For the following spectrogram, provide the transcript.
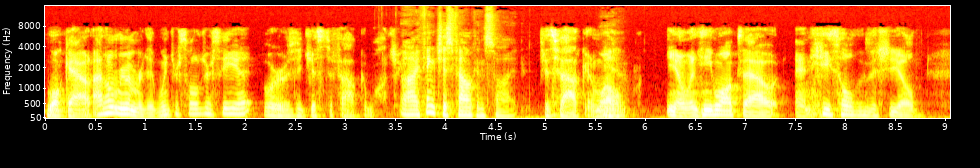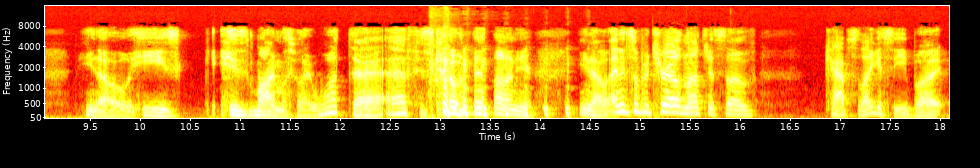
walk out. I don't remember. Did Winter Soldier see it, or was it just the Falcon watching? Uh, I think just Falcon saw it. Just Falcon. Well, you know, when he walks out and he's holding the shield, you know, he's his mind must be like, "What the f is going on here?" You know, and it's a portrayal not just of Cap's legacy, but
